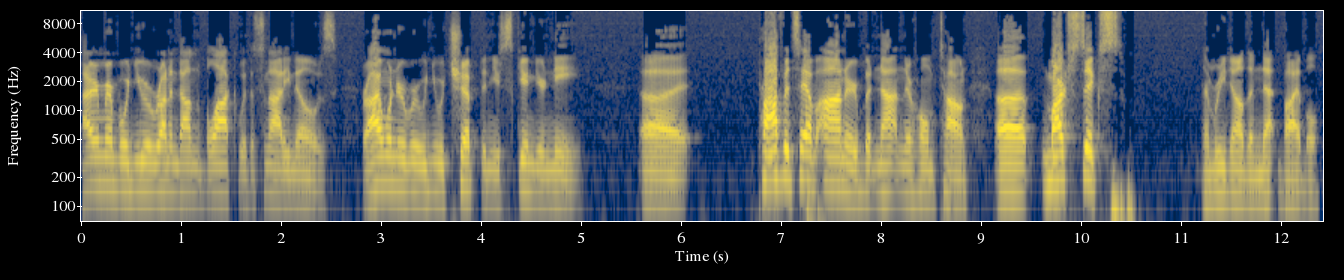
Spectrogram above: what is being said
I remember when you were running down the block with a snotty nose. Or I remember when you were chipped and you skinned your knee. Uh, prophets have honor, but not in their hometown. Uh, Mark 6, I'm reading out the Net Bible,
